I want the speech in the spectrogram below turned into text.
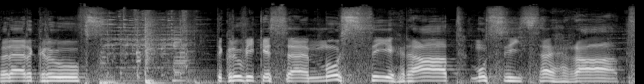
Rare Grooves. Ty groovíky se musí hrát, musí se hrát.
